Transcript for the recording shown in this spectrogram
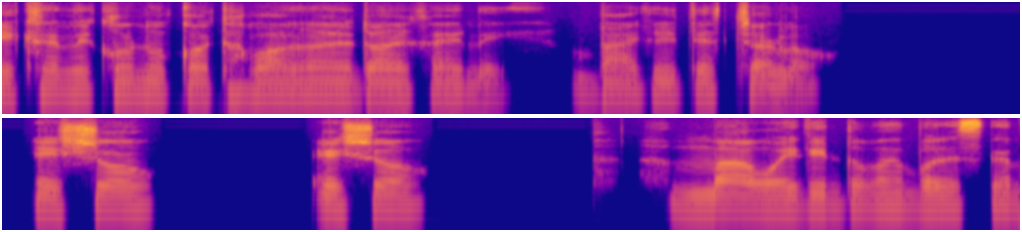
এখানে কোনো কথা বলার দরকার নেই, বাড়িতে চলো। এসো এসো। মা, ওই দিন তোমাকে বলেছিলাম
